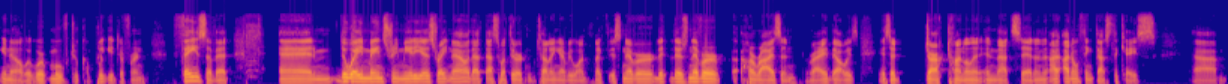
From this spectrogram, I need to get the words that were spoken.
you know we're moved to a completely different phase of it. And the way mainstream media is right now that that's what they're telling everyone. Like it's never there's never a horizon right? They always it's a dark tunnel and, and that's it. And I, I, don't think that's the case. Um,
